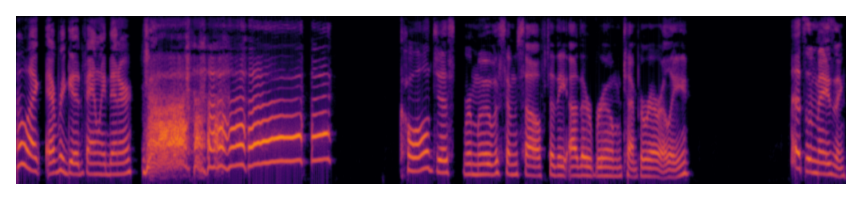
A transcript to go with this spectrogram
I like every good family dinner. Cole just removes himself to the other room temporarily. That's amazing.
